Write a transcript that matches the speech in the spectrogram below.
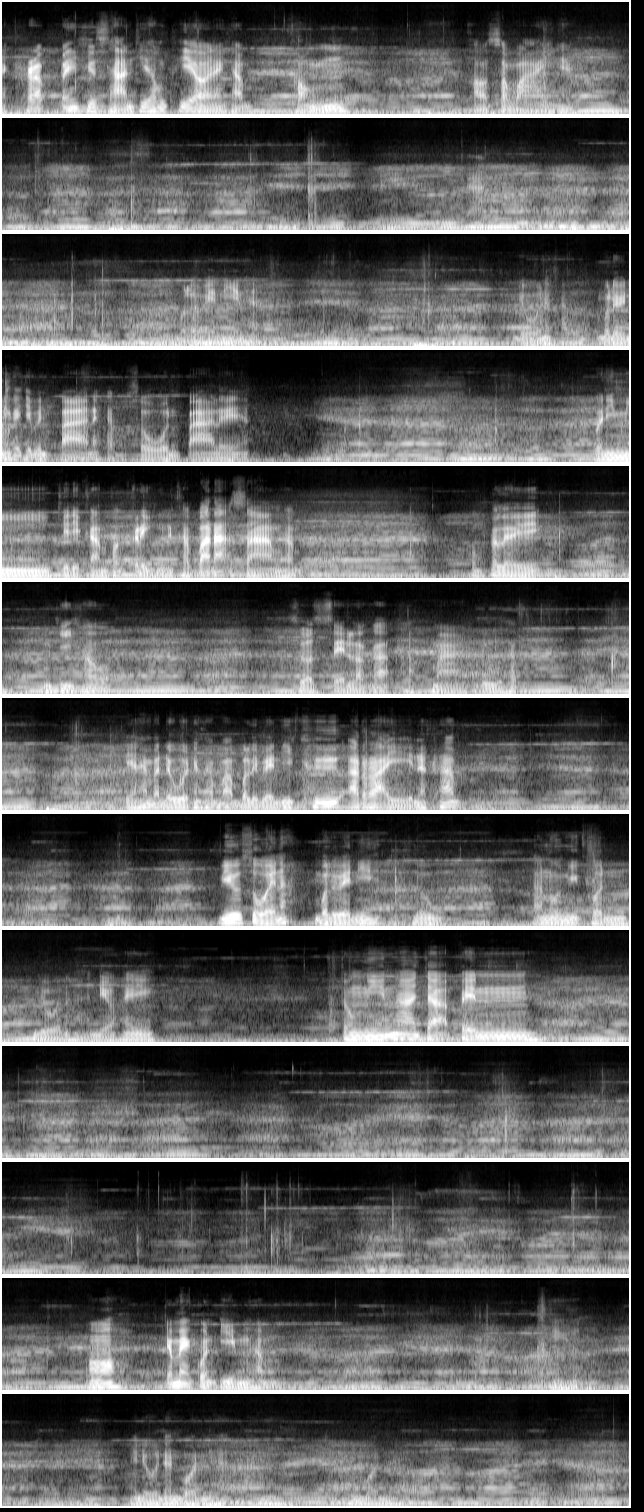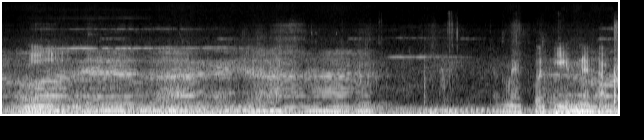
นะครับนี่คือสถานที่ท่องเที่ยวนะครับของเขาสวายนะนี่จ้ะบริเวณนี้นะฮะดูนะครับบริเวณนี้ก็จะเป็นป่านะครับโซนป่าเลยนะวันนี้มีกิจกรรมพักกริ่งนะครับวาระสามครับ ผมก็เลยเมื่อกี้เขาสวดเสร็จแล้วก็มาดูครับ เดี๋ยวให้มาดูนะครับว่าบริเวณนี้คืออะไรนะครับ วิวสวยนะ บริเวณนี้ดูทางนู้นมีคนอยู่นะฮะเดี๋ยวให้ ตรงนี้น่าจะเป็น อ๋อเจ้าแม่กวนอิมครับ ให้ดูด้านบนนะฮะ กวนอิมนะครับ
